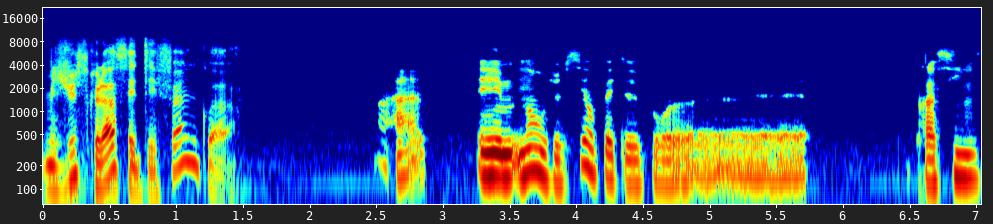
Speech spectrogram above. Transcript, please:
mais jusque-là, c'était fun, quoi. Ah, et non, je sais en fait pour euh, Tracy,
